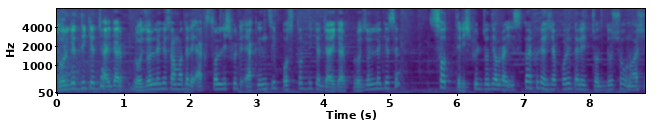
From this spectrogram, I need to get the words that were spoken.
দৈর্ঘ্যের দিকে জায়গার প্রয়োজন লেগেছে আমাদের একচল্লিশ ফিট এক ইঞ্চি পোস্তর দিকে জায়গার প্রয়োজন লেগেছে। ছত্রিশ ফিট। যদি আমরা স্কোয়ার ফিটে হিসাব করি, তাহলে চোদ্দোশো উনআশি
